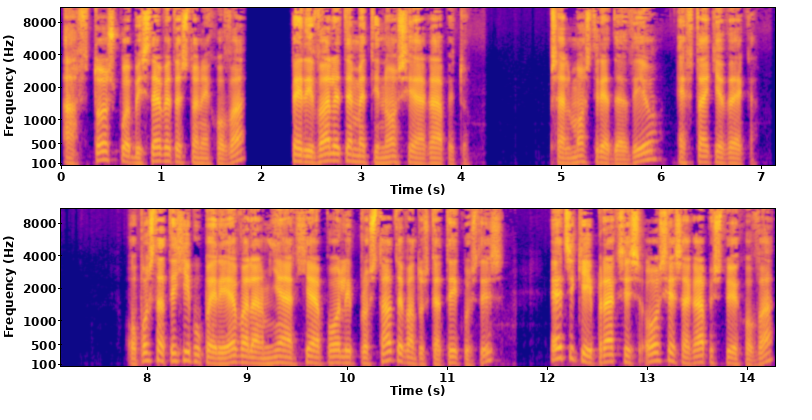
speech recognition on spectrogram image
Αυτός που εμπιστεύεται στον Ιεχωβά περιβάλλεται με την όσια αγάπη του. Ψαλμός 32, 7 και 10 Όπως τα τείχη που περιέβαλαν μια αρχαία πόλη προστάτευαν τους κατοίκους της, έτσι και οι πράξεις όσιας αγάπης του Ιεχωβά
